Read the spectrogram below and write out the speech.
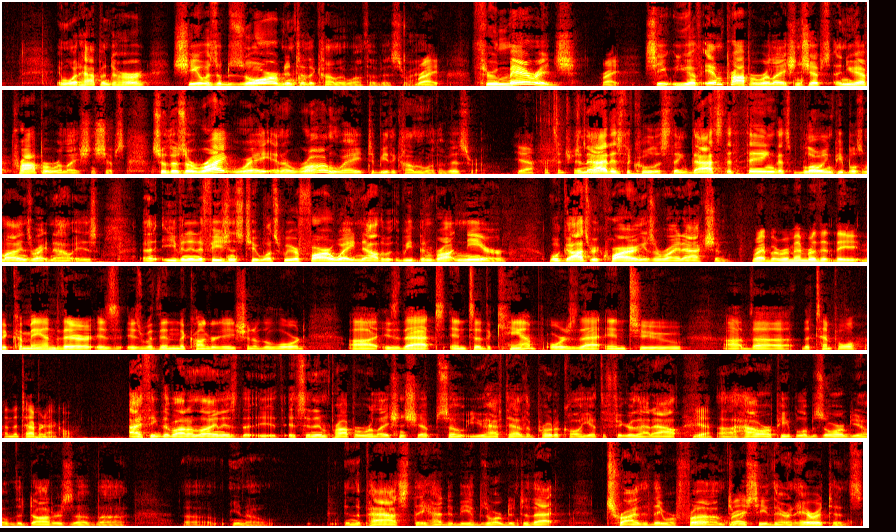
And what happened to her? She was absorbed into the commonwealth of Israel. Right. Through marriage. Right. See, you have improper relationships and you have proper relationships. So there's a right way and a wrong way to be the commonwealth of Israel. Yeah. That's interesting. And that is the coolest thing. That's the thing that's blowing people's minds right now is uh, even in Ephesians 2, once we are far away, now that we've been brought near, what God's requiring is a right action. Right, but remember that the, the command there is is within the congregation of the Lord. Uh, is that into the camp or is that into uh, the the temple and the tabernacle? I think the bottom line is that it, it's an improper relationship. So you have to have the protocol. You have to figure that out. Yeah. Uh, how are people absorbed? You know, the daughters of, uh, uh, you know, in the past, they had to be absorbed into that tribe that they were from to Right. receive their inheritance.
